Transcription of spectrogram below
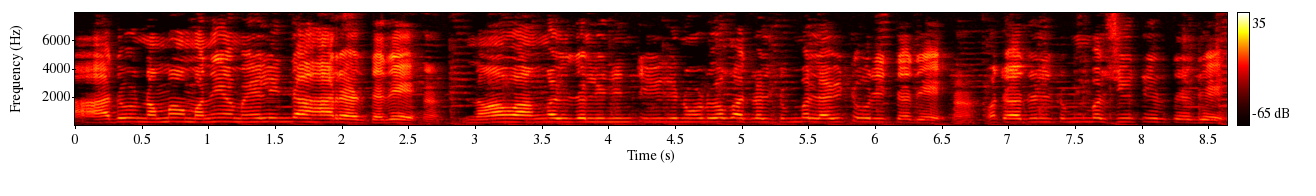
ಆ, ಅದು ನಮ್ಮ ಮನೆಯ ಮೇಲಿಂದ ಹಾರಾಡ್ತದೆ. ನಾವು ಅಂಗಳದಲ್ಲಿ ನಿಂತು ಹೀಗೆ ನೋಡುವಾಗ ಅದರಲ್ಲಿ ತುಂಬಾ ಲೈಟ್ ಉರಿತದೆ. ಹ. ಮತ್ತೆ ಅದರಲ್ಲಿ ತುಂಬಾ ಸೀಟ್ ಇರ್ತದೆ.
